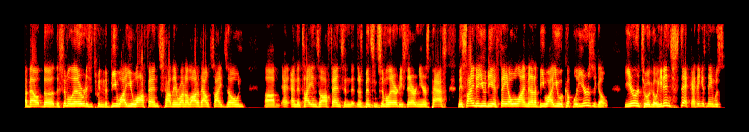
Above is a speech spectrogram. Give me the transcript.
about the the similarities between the BYU offense, how they run a lot of outside zone, um, and, and, the Titans offense, and there's been some similarities there in years past. They signed a UDFA O lineman out of BYU a couple of years ago, a year or two ago. He didn't stick. I think his name was.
